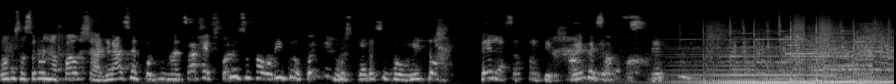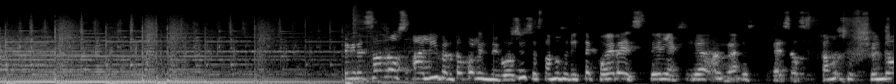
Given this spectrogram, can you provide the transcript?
Vamos a hacer una pausa. Gracias por sus mensajes. ¿Cuál es su favorito? Cuéntenos cuál es su favorito de la San Martín. Regresamos. A Libertópolis Negocios. Estamos en este jueves de la historia de las grandes empresas. Estamos haciendo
